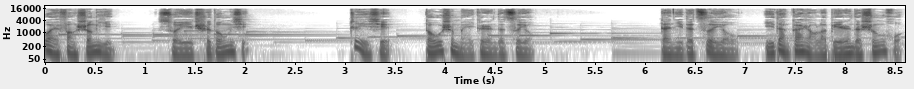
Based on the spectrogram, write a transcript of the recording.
外放声音。随意吃东西，这些都是每个人的自由。但你的自由一旦干扰了别人的生活，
